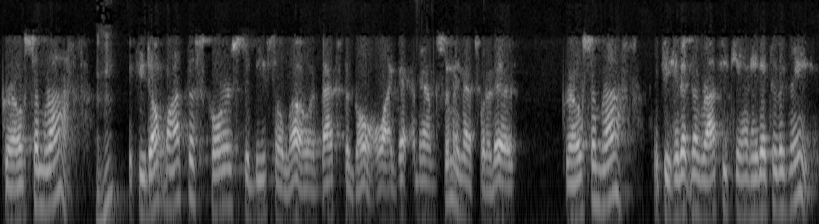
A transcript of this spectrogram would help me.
Grow some rough. Mm-hmm. If you don't want the scores to be so low, if that's the goal, I, get, I mean, I'm assuming that's what it is. Grow some rough. If you hit it in the rough, you can't hit it to the green.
